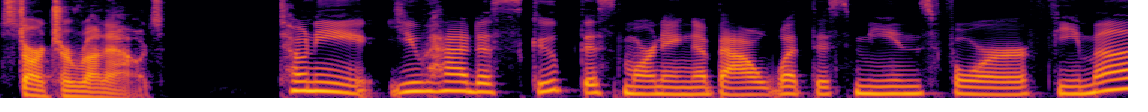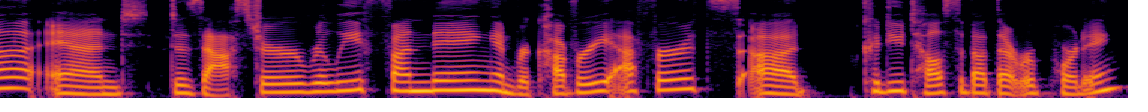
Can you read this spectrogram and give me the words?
start to run out. Tony, you had a scoop this morning about what this means for FEMA and disaster relief funding and recovery efforts. Uh, could you tell us about that reporting?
